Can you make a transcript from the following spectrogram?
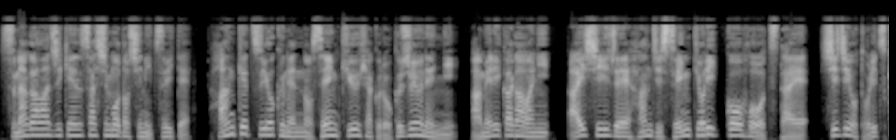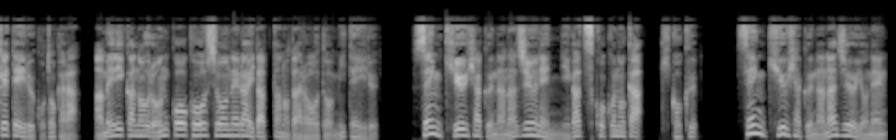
砂川事件差し戻しについて、判決翌年の1960年に、アメリカ側に、ICJ 判事選挙立候補を伝え、支持を取り付けていることから、アメリカの論考交渉狙いだったのだろうと見ている。1970年2月9日、帰国。1974年、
